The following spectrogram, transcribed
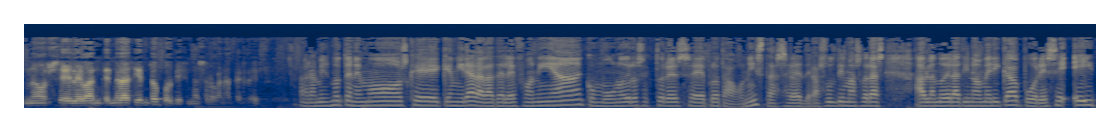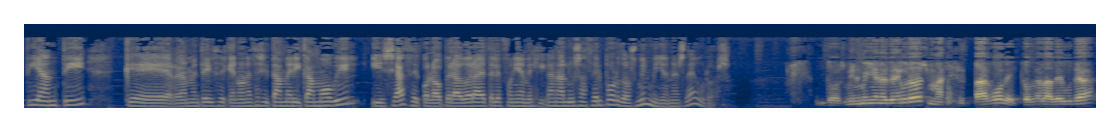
no se levanten del asiento porque si no se lo van a perder. Ahora mismo tenemos que, mirar a la telefonía como uno de los sectores protagonistas de las últimas horas, hablando de Latinoamérica, por ese ATT que realmente dice que no necesita América Móvil y se hace con la operadora de telefonía mexicana Lusacel por 2.000 millones de euros. 2.000 millones de euros más el pago de toda la deuda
